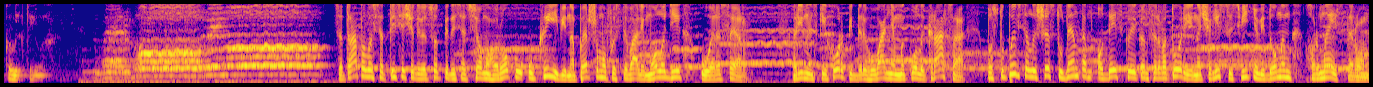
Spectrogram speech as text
колективах. Це трапилося 1957 року у Києві на першому фестивалі молоді УРСР. Рівненський хор під диригуванням Миколи Краса поступився лише студентам Одеської консерваторії на чолі з всесвітньо відомим хормейстером.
